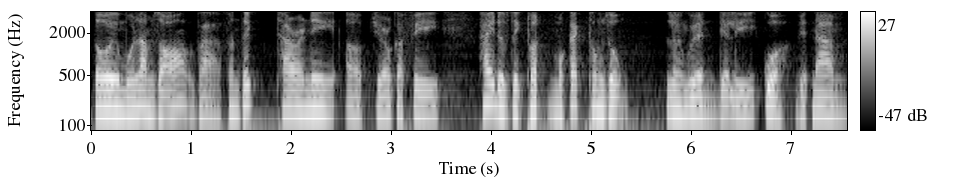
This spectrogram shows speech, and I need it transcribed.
tôi muốn làm rõ và phân tích Tyranny of Geography hay được dịch thuật một cách thông dụng, lời nguyền địa lý của Việt Nam.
